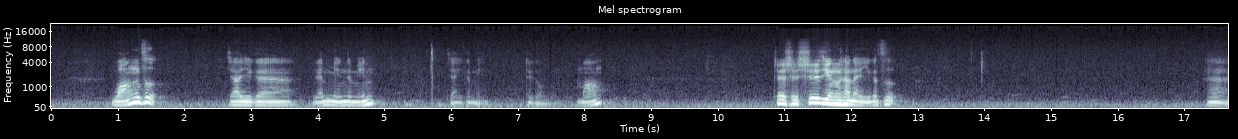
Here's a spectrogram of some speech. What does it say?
“王”字加一个人民的“民”，加一个“民”。这个“盲”，这是《诗经》上的一个字。嗯，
